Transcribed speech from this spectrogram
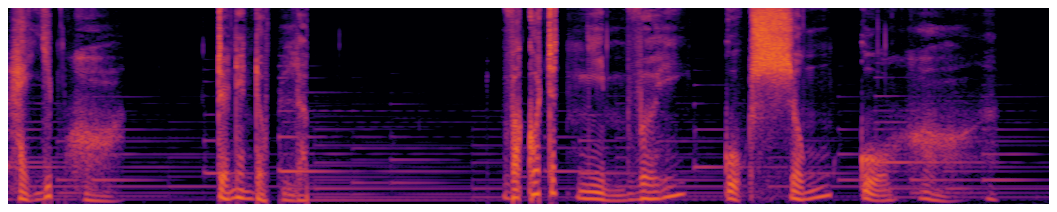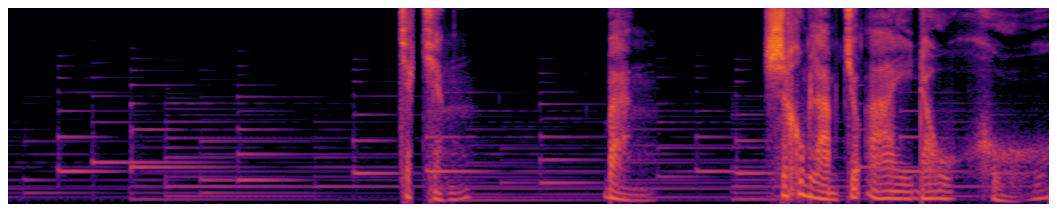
Hãy giúp họ trở nên độc lập và có trách nhiệm với cuộc sống của họ. Chắc chắn bạn sẽ không làm cho ai đau khổ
